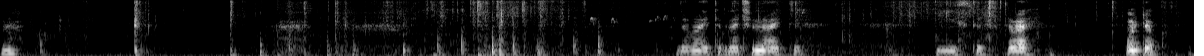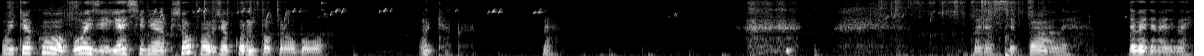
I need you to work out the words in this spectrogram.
На. Давайте, починайте їсти. Давай. Отак. Отако, бозі, я сьогодні обсохла, вже корм попробував. Отак. На. Пересипали. Давай, давай, давай.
